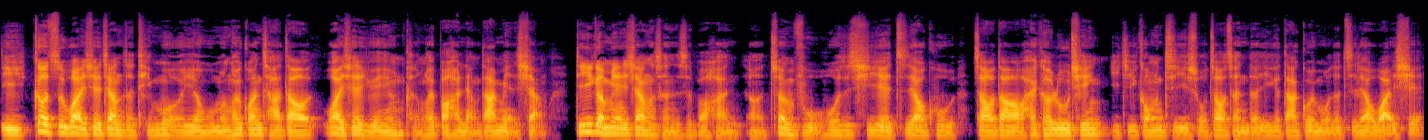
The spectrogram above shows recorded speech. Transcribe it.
以各自外泄这样子的题目而言，我们会观察到外泄的原因可能会包含两大面向。第一个面向可能是包含呃政府或是企业资料库遭到骇客入侵以及攻击所造成的一个大规模的资料外泄，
